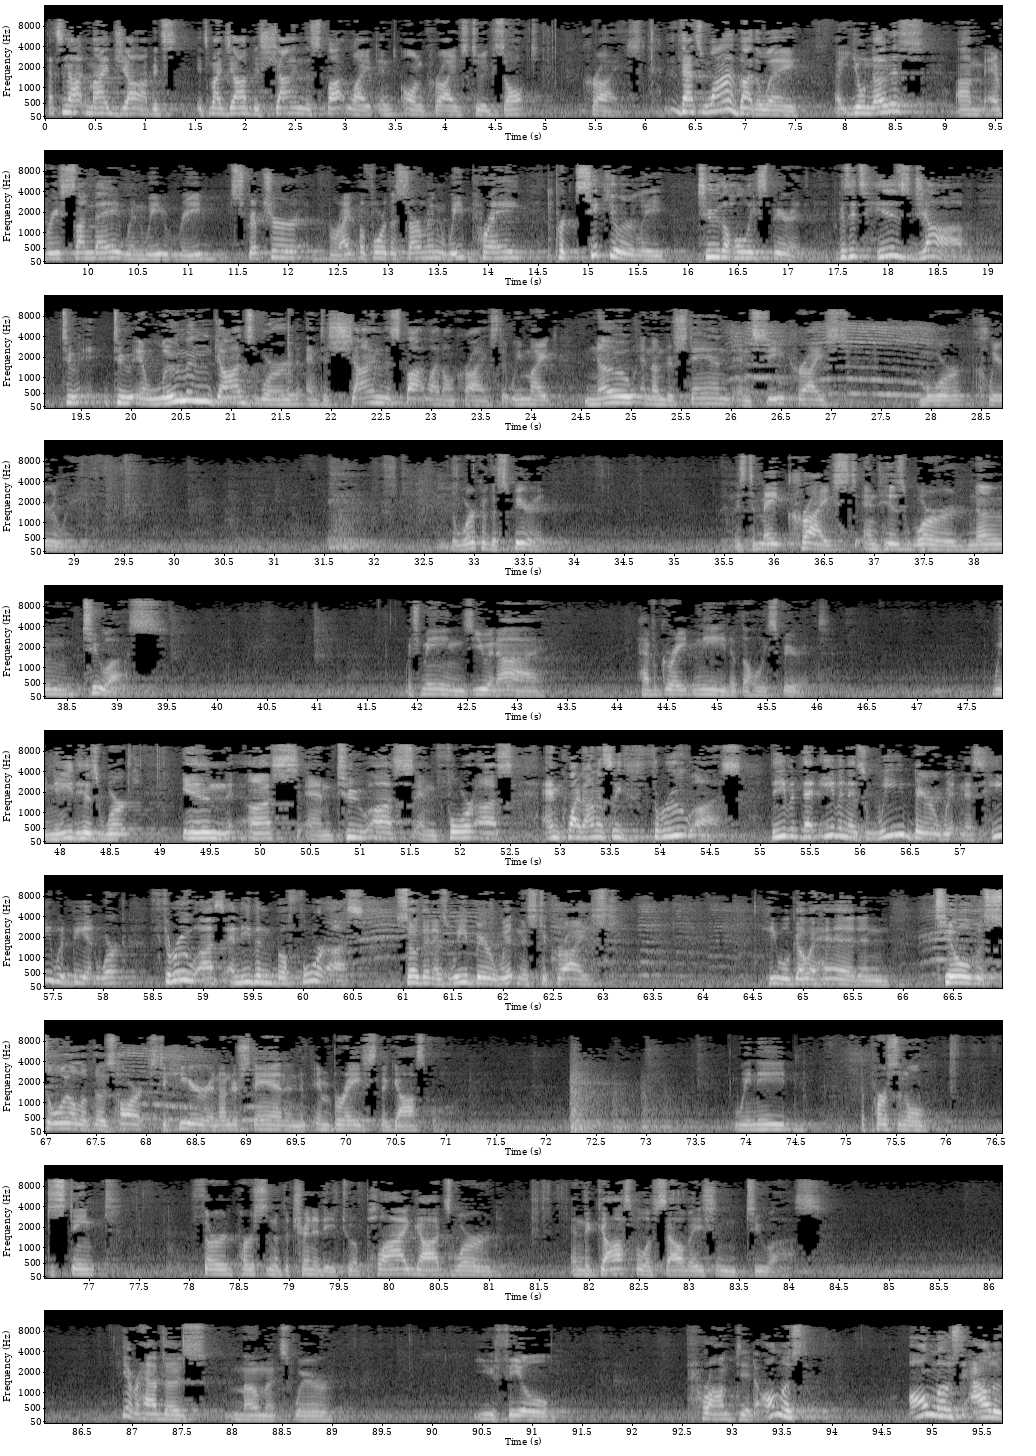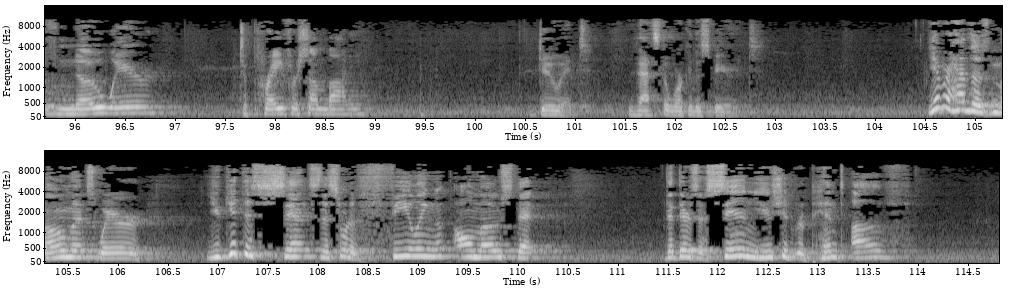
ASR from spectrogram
That's not my job. It's, it's my job to shine the spotlight on Christ, to exalt Christ. That's why, by the way, uh, you'll notice um, every Sunday when we read Scripture right before the sermon, we pray particularly to the Holy Spirit because it's His job to, to illumine God's Word and to shine the spotlight on Christ that we might know and understand and see Christ more clearly. The work of the Spirit is to make Christ and His Word known to us. Which means you and I have great need of the Holy Spirit. We need His work in us and to us and for us, and quite honestly, through us. That even as we bear witness, He would be at work through us and even before us, so that as we bear witness to Christ, he will go ahead and till the soil of those hearts to hear and understand and embrace the gospel. We need the personal, distinct third person of the Trinity to apply God's word and the gospel of salvation to us. You ever have those moments where you feel prompted, almost almost out of nowhere to pray for somebody, do it. That's the work of the Spirit. You ever have those moments where you get this sense, this sort of feeling almost that, that there's a sin you should repent of?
